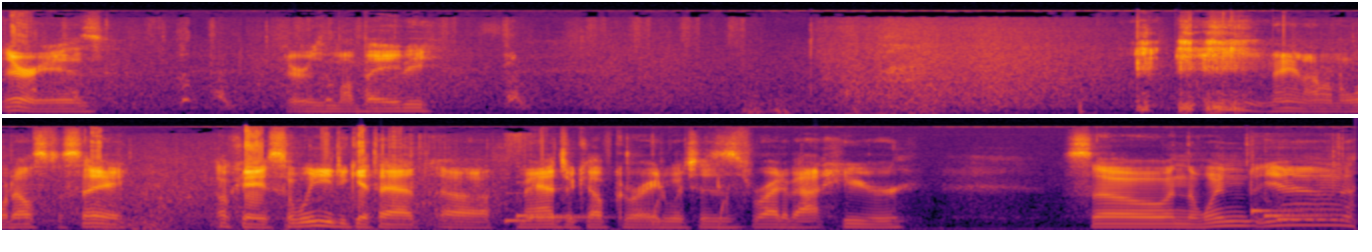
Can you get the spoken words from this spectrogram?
There he is. There's my baby. Man, I don't know what else to say. Okay, so we need to get that uh, magic upgrade, which is right about here. So, in the wind, yeah...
